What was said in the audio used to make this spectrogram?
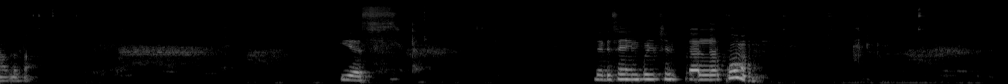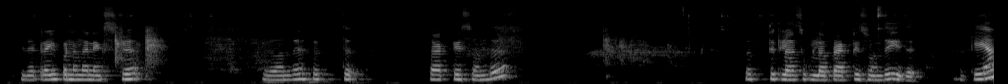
அவ்வளோதான் எஸ் இந்த டிசைன் பிடிச்சிருக்கா எல்லாருக்கும். இதை ட்ரை பண்ணுங்கள் நெக்ஸ்ட்டு இது வந்து ஃபிஃப்த்து ப்ராக்டிஸ் வந்து ஃபிஃப்த்து கிளாஸுக்குள்ள ப்ராக்டிஸ் வந்து இது. ஓகேயா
